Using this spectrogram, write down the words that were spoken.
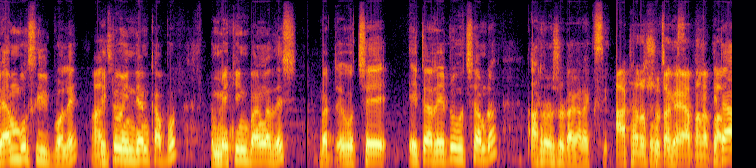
ব্যাম্বো সিল্ক বলে। আচ্ছা। এটাও ইন্ডিয়ান কাপড় মেকিং বাংলাদেশ। বাট হচ্ছে এটা রেটও হচ্ছে আমরা আঠারোশো টাকা রাখছি। আঠারোশো টাকায় আপনারা এটা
